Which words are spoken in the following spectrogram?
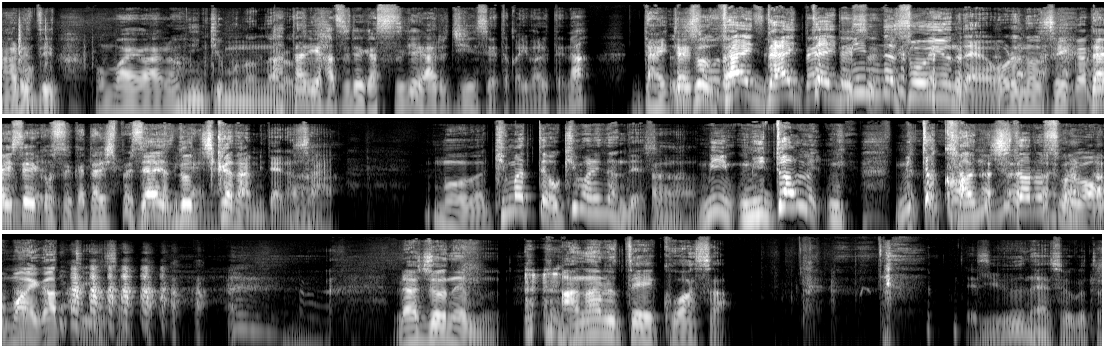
あれでお前はあの人気者になる当たり外れがすげえある人生とか言われてな大体そそううだよ。大体みんなそう言うんだよ。俺の性格大成功するか大失敗するかどっちかだみたいなさ。もう決まってお決まりなんだよそんな。見見た目見見た感じだろそれはお前がっていうさ。ラジオネームアナルテ怖さ。言うなよそういうこと。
